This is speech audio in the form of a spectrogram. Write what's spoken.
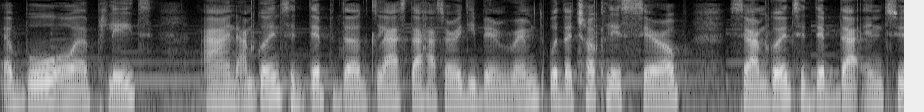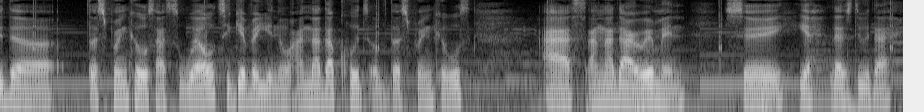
a bowl or a plate and I'm going to dip the glass that has already been rimmed with the chocolate syrup. So I'm going to dip that into the the sprinkles as well to give it, you know, another coat of the sprinkles as another rimming. So yeah, let's do that.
